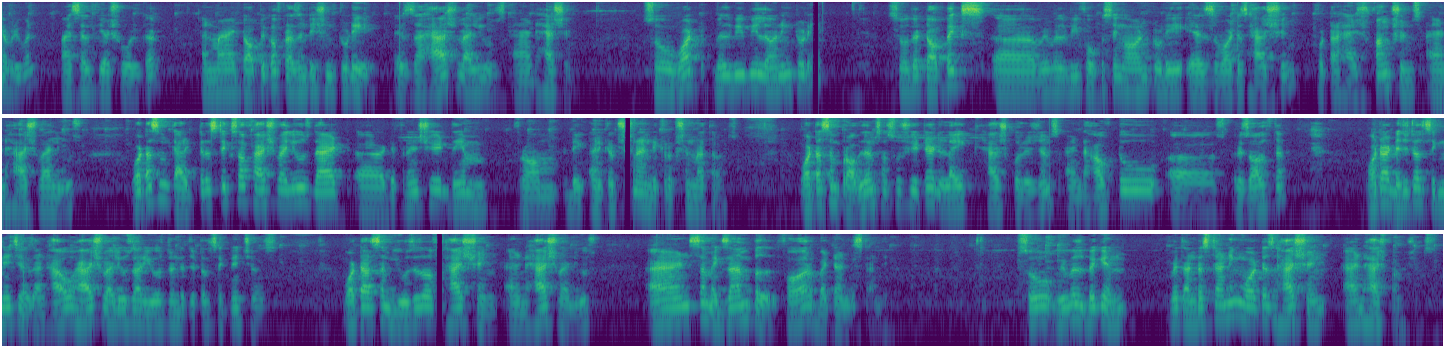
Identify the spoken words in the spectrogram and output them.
everyone, myself Yash Holkar, and my topic of presentation today is the hash values and hashing. So, what will we be learning today? So, the topics uh, we will be focusing on today is what is hashing, what are hash functions, and hash values. What are some characteristics of hash values that uh, differentiate them from encryption and decryption methods? What are some problems associated like hash collisions and how to uh, resolve them? What are digital signatures and how hash values are used in digital signatures? What are some uses of hashing and hash values? And some example for better understanding. So we will begin with understanding what is hashing and hash functions.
